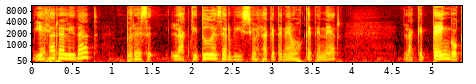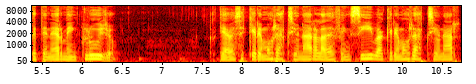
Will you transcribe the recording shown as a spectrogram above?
Y es la realidad, pero es la actitud de servicio es la que tenemos que tener, la que tengo que tener, me incluyo. Que a veces queremos reaccionar a la defensiva, queremos reaccionar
